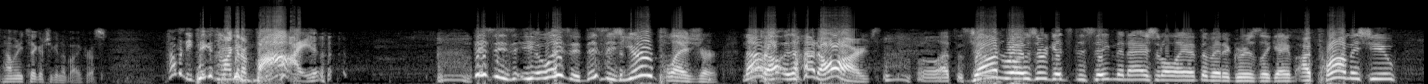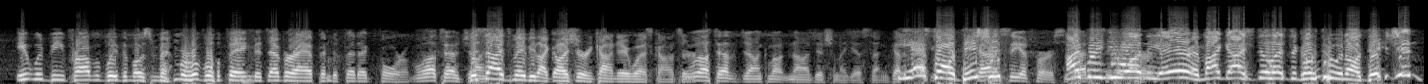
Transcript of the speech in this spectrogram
How many tickets are you going to buy, Chris? How many tickets am I going to buy? this is, listen, this is your pleasure, not, oh. our- not ours. Well, that's a John Roser gets to sing the national anthem at a Grizzly game. I promise you, it would be probably the most memorable thing that's ever happened to FedEx Forum. We'll have to have John. Besides maybe like Usher and Kanye West concert. We'll have to have John come out and audition, I guess, then. Gotta, he has to Gotta audition? see it first. I bring you on first. the air and my guy still has to go through an audition?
